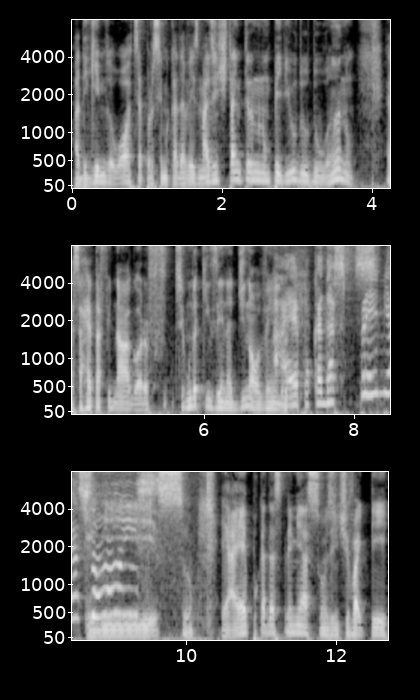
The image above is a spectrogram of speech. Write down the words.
A The Games Awards se aproxima cada vez mais. A gente tá entrando num período do ano, essa reta final agora, segunda quinzena de novembro. A época das premiações. Isso. É a época das premiações. A gente vai ter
